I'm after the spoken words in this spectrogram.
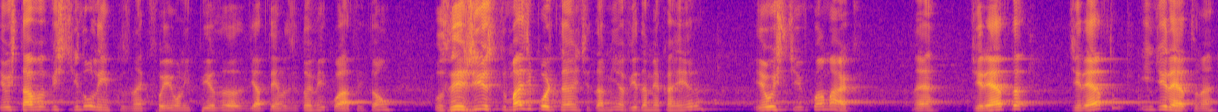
eu estava vestindo Olímpicos, né, que foi a Olimpíada de Atenas em 2004. Então, os registros mais importantes da minha vida, da minha carreira, eu estive com a marca, né, direta, direto e indireto, né.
